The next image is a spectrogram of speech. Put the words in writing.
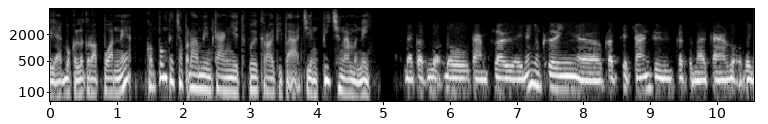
រីឯបុគ្គលិករាប់ពាន់នាក់កំពុងតែចាប់ផ្ដើមមានការងារធ្វើក្រោយពីផ្អាកជាង2ឆ្នាំមកនេះដែលគាត់លក់ដូរតាមផ្លូវអីហ្នឹងខ្ញុំឃើញគាត់ភាគច្រើនគឺគាត់ដំណើរការលក់វិញ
